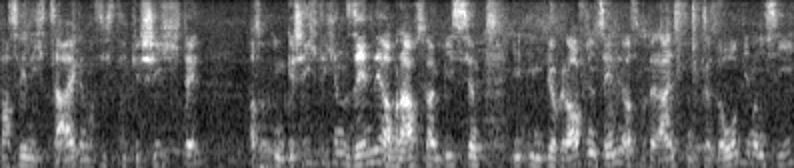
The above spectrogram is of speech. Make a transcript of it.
was will ich zeigen, was ist die Geschichte, also im geschichtlichen Sinne, aber auch so ein bisschen im biografischen Sinne, also der einzelnen Person, die man sieht.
